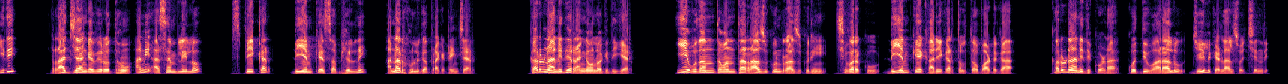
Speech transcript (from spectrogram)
ఇది రాజ్యాంగ విరుద్ధం అని అసెంబ్లీలో స్పీకర్ డిఎంకే సభ్యుల్ని అనర్హులుగా ప్రకటించారు. కరుణానిధి రంగంలోకి దిగారు. ఈ ఉదంతమంతా రాజుకుని రాజుకుని చివరకు డిఎంకే కార్యకర్తలతో పాటుగా కరుణానిధి కూడా కొద్ది వారాలు జైలుకెళ్ళాల్సి వచ్చింది.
